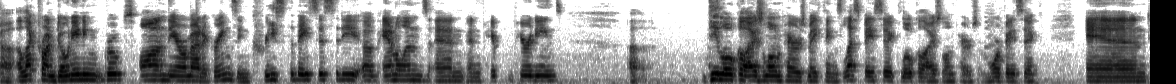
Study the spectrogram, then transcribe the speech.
uh, electron donating groups on the aromatic rings increase the basicity of anilines and, and pyridines. Uh, delocalized lone pairs make things less basic. Localized lone pairs are more basic. And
